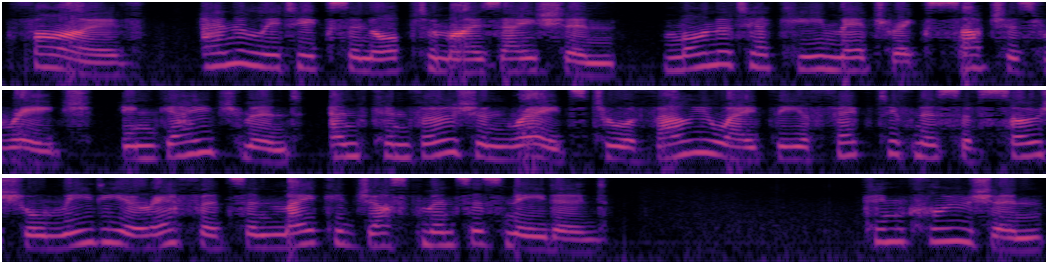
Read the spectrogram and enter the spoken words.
5. Analytics and optimization Monitor key metrics such as reach, engagement, and conversion rates to evaluate the effectiveness of social media efforts and make adjustments as needed. Conclusion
